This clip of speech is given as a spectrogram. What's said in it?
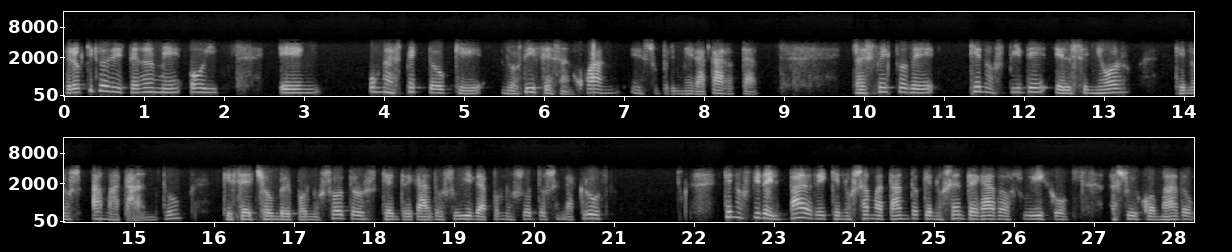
Pero quiero detenerme hoy en un aspecto que nos dice San Juan en su primera carta respecto de ¿Qué nos pide el Señor que nos ama tanto, que se ha hecho hombre por nosotros, que ha entregado su vida por nosotros en la cruz? ¿Qué nos pide el Padre que nos ama tanto, que nos ha entregado a su Hijo, a su Hijo amado?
